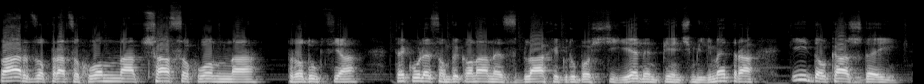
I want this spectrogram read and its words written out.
bardzo pracochłonna, czasochłonna produkcja. Te kule są wykonane z blachy grubości 1,5 mm i do każdej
